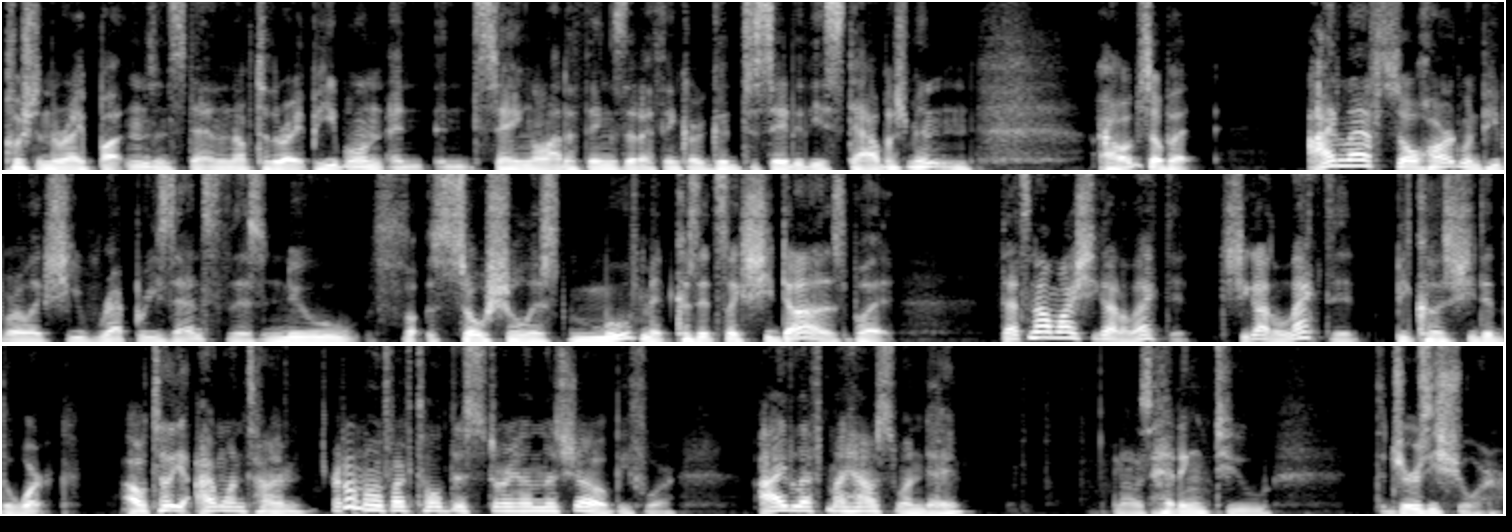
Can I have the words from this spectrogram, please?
pushing the right buttons and standing up to the right people and, and, and saying a lot of things that I think are good to say to the establishment. And I hope so. But I laugh so hard when people are like, she represents this new th- socialist movement because it's like she does, but that's not why she got elected. She got elected because she did the work. I will tell you, I one time, I don't know if I've told this story on the show before. I left my house one day and I was heading to the Jersey Shore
